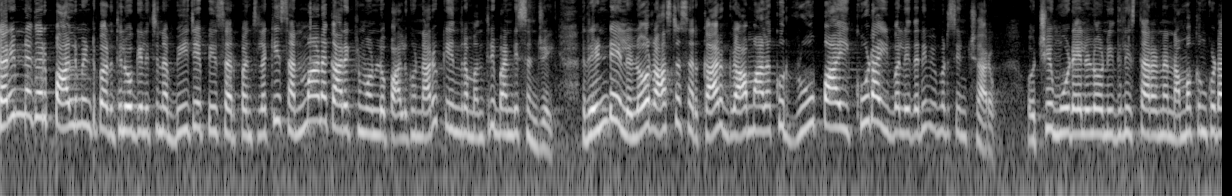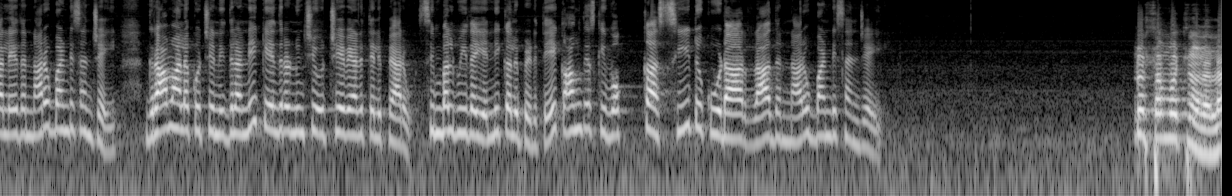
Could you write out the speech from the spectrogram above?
కరీంనగర్ పార్లమెంట్ పరిధిలో గెలిచిన బీజేపీ సర్పంచ్లకి సన్మాన కార్యక్రమంలో పాల్గొన్నారు కేంద్ర మంత్రి బండి సంజయ్. రెండేళ్ళలో రాష్ట్ర సర్కార్ గ్రామాలకు రూపాయి కూడా ఇవ్వలేదని విమర్శించారు. వచ్చే మూడేళ్ళలో నిధులు ఇస్తారన్న నమ్మకం కూడా లేదన్నారు బండి సంజయ్. గ్రామాలకు వచ్చే నిధులన్నీ కేంద్రం నుంచి వచ్చేవే అని తెలిపారు. సింబల్ మీద ఎన్నికలు పెడితే కాంగ్రెస్కి ఒక్క సీటు కూడా రాదన్నారు బండి సంజయ్. సంవత్సరాల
